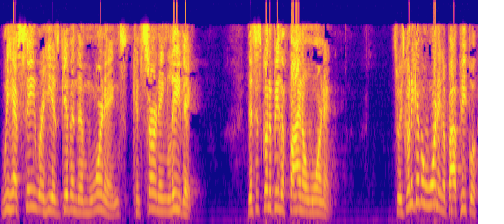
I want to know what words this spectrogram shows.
we have seen where he has given them warnings concerning leaving. This is going to be the final warning. So he's going to give a warning about people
